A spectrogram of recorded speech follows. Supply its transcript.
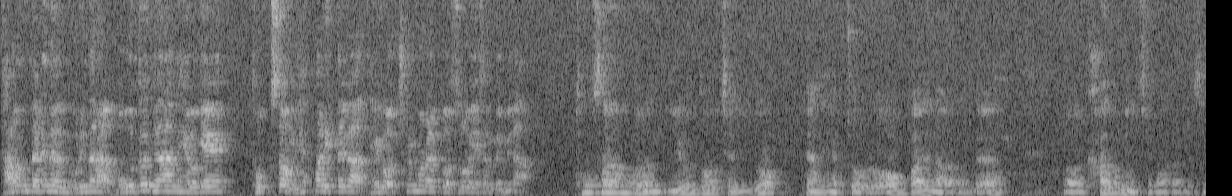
다음 달에는 우리나라 모든 연안 해역에 독성 해파리떼가 대거 출몰할 것으로 예상됩니다. 통상은 이유도 제주도 대한해협 쪽으로 빠져나가는데 어, 카눈이 지나가면서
